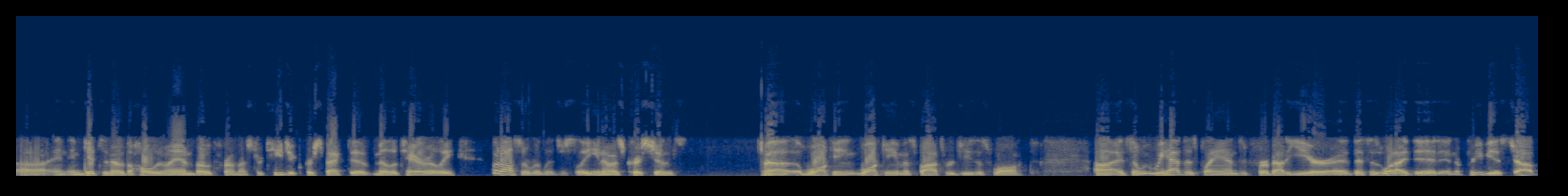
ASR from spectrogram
uh, and, and get to know the Holy Land both from a strategic perspective, militarily, but also religiously. You know, as Christians, uh, walking walking in the spots where Jesus walked. Uh, and so we had this planned for about a year. Uh, this is what I did in a previous job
